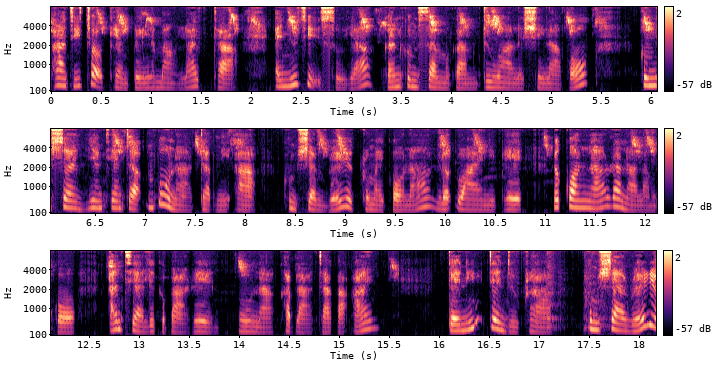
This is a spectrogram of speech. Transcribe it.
ဖာကြီးချော့ကမ်ပိန်းလမောင် live တာအန်ယူဂျီအစိုးရဂန်ကွမ်ဆမ်ကမ်ဒူဝါလရှိလာကိုကွန်ရှန်မြန်ထန်တမပူနာတပ်နီအာ ကွန်ရှန်ရဲရခမိုင်ကောနာလော့ဝိုင်းနိဖက်လကွန်လာရနာလမ်ကိုအန်ချာလိကပါရဲငူနာခပ်လာကြကအိုင်တန်နီတန်ဒူခရာကွန်ရှန်ရဲရ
